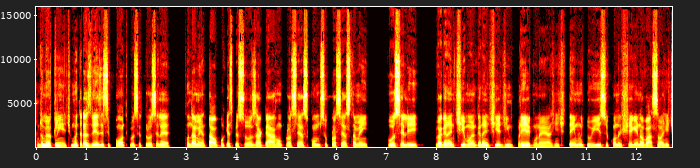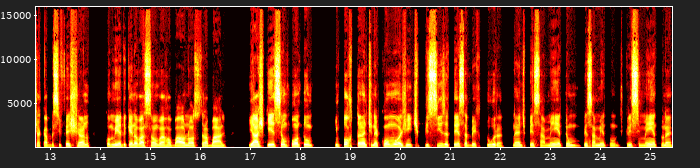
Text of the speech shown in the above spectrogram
do meu cliente. Muitas das vezes esse ponto que você trouxe, ele é fundamental, porque as pessoas agarram o processo como se o processo também fosse ali vai garantir uma garantia de emprego, né? A gente tem muito isso e quando chega a inovação, a gente acaba se fechando com medo que a inovação vai roubar o nosso trabalho. E acho que esse é um ponto importante, né? Como a gente precisa ter essa abertura, né, de pensamento, um pensamento de crescimento, né,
